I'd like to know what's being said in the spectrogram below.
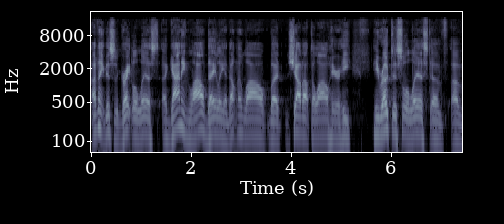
I, I think this is a great little list. A guy named Lyle Daly. I don't know Lyle, but shout out to Lyle here. He he wrote this little list of of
